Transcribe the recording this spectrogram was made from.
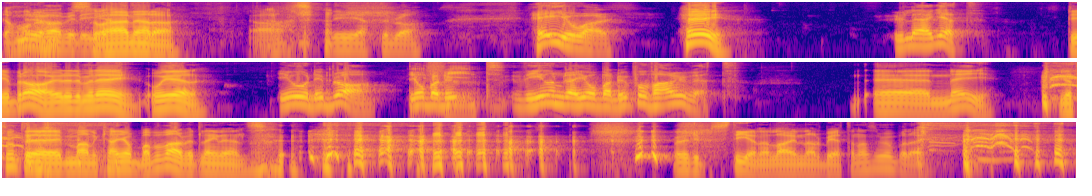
Jag har Nu hör vi det så här jättebra. nära. Ja, det är jättebra. Hej Joar! Hej! Hur är läget? Det är bra, hur är det med dig och er? Jo, det är bra. Jobbar fint. du, vi undrar, jobbar du på varvet? Eh, nej. Jag tror inte man kan jobba på varvet längre ens. Men det är typ Stena Line-arbetarna som jobbar där.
